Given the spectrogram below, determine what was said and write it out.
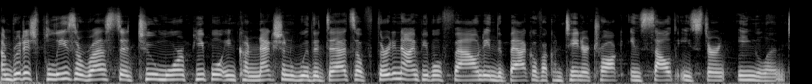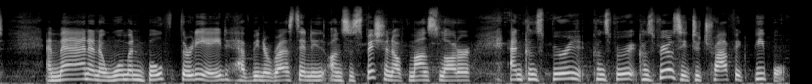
And British police arrested two more people in connection with the deaths of 39 people found in the back of a container truck in southeastern England. A man and a woman, both 38, have been arrested on suspicion of manslaughter and conspira- conspira- conspiracy to traffic people.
